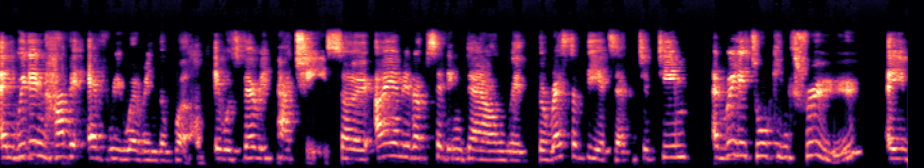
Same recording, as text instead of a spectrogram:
And we didn't have it everywhere in the world. It was very patchy. So I ended up sitting down with the rest of the executive team and really talking through a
